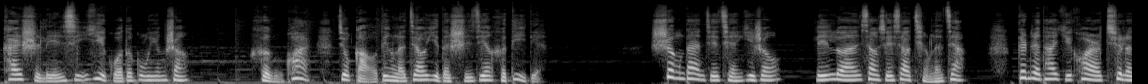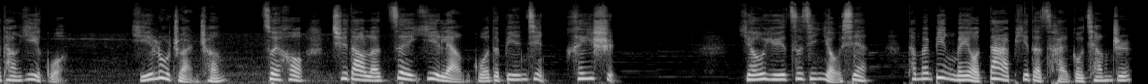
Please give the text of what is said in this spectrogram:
开始联系异国的供应商，很快就搞定了交易的时间和地点。圣诞节前一周，林鸾向学校请了假，跟着他一块儿去了趟异国，一路转乘，最后去到了 Z、E 两国的边境黑市。由于资金有限，他们并没有大批的采购枪支，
